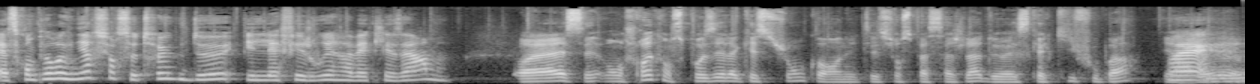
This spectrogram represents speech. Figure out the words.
Est-ce qu'on peut revenir sur ce truc de il l'a fait jouir avec les armes Ouais, bon, je crois qu'on se posait la question quand on était sur ce passage-là de est-ce qu'elle kiffe ou pas. Et en Ouais. vrai, euh,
